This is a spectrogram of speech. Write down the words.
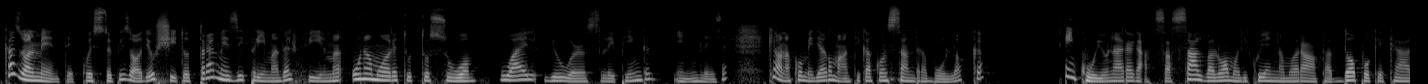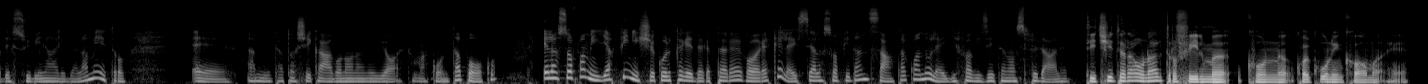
Casualmente, questo episodio è uscito tre mesi prima del film Un amore tutto suo, While You Were Sleeping, in inglese, che è una commedia romantica con Sandra Bullock, in cui una ragazza salva l'uomo di cui è innamorata dopo che cade sui binari della metro, è ambientato a Chicago, non a New York, ma conta poco, e la sua famiglia finisce col credere per errore che lei sia la sua fidanzata quando lei gli fa visita in ospedale. Ti citerò un altro film con qualcuno in coma e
